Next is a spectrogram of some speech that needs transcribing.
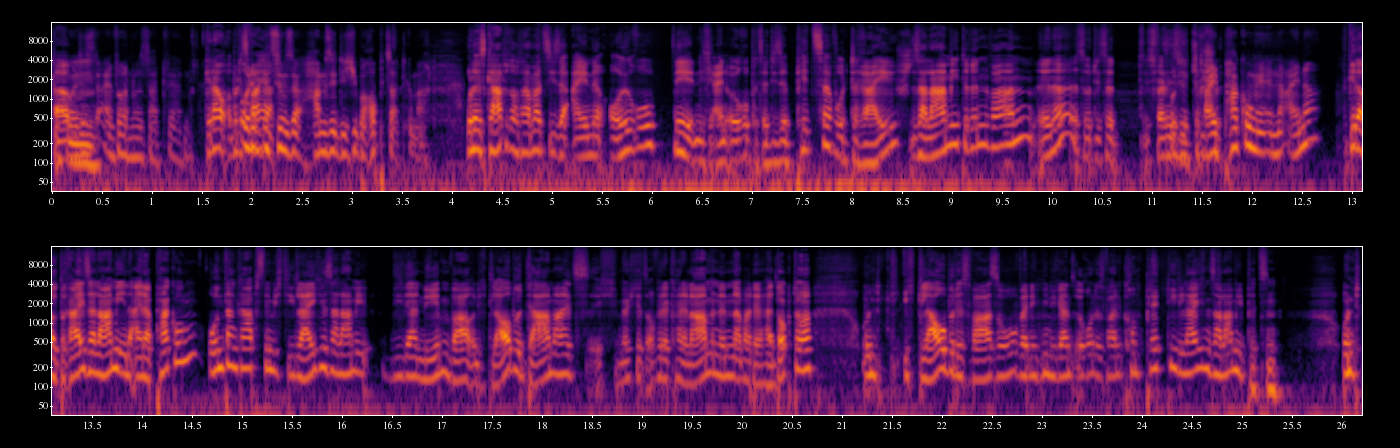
Du Ähm, wolltest einfach nur satt werden. genau, aber das Oder war ja, beziehungsweise haben sie dich überhaupt satt gemacht? oder es gab doch damals diese eine Euro, nee, nicht ein Euro Pizza, diese Pizza, wo drei Salami drin waren, ne? So diese, ich weiß nicht, Oder drei Packungen in einer? Genau, drei Salami in einer Packung und dann gab es nämlich die gleiche Salami, die daneben war. Und ich glaube damals, ich möchte jetzt auch wieder keine Namen nennen, aber der Herr Doktor. Und ich glaube, das war so, wenn ich mich nicht ganz irre, und es waren komplett die gleichen Salamipizzen. Und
